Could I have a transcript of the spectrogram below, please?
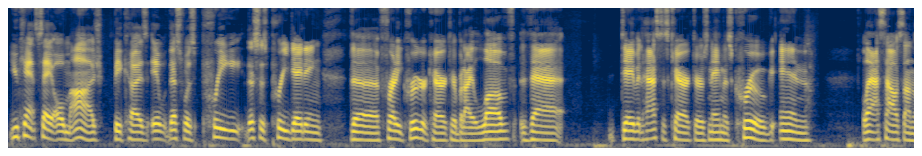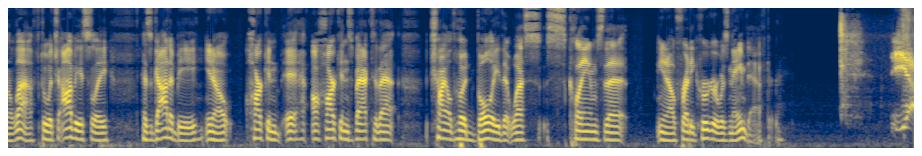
you can't say homage because it this was pre this is predating the Freddy Krueger character, but I love that David Hess's character's name is Krug in Last House on the Left, which obviously has got to be, you know, harken it uh, harkens back to that childhood bully that Wes claims that you know Freddy Krueger was named after. Yeah,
